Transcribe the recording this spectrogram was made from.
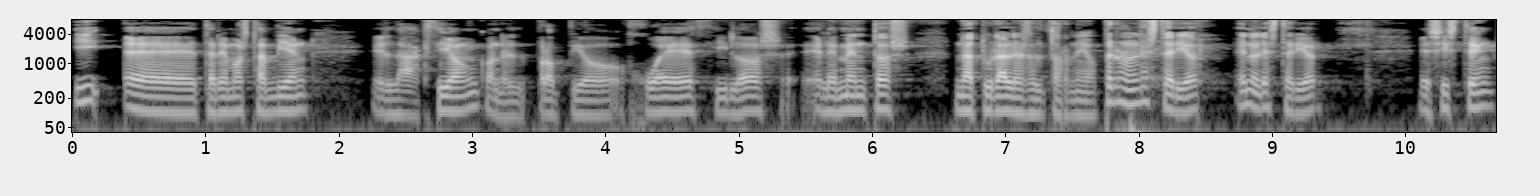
y eh, tenemos también la acción con el propio juez y los elementos naturales del torneo. Pero en el exterior, en el exterior, existen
